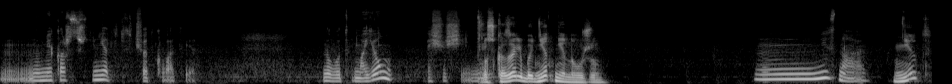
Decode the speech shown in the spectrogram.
ну, мне кажется, что нет четкого ответа. Ну вот в моем ощущении. Ну, сказали бы, нет, не нужен. Не знаю. Нет?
